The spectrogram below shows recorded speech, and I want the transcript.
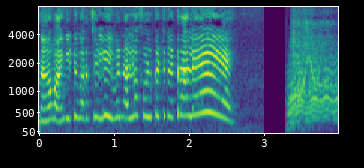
நான் வாங்கிட்டு வர சொல்லி இவன் நல்லா ஃபுல் கட்டு கட்டுறாளே. Oh, yeah, yeah.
